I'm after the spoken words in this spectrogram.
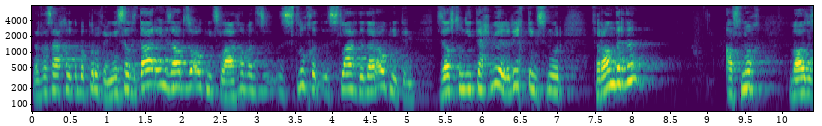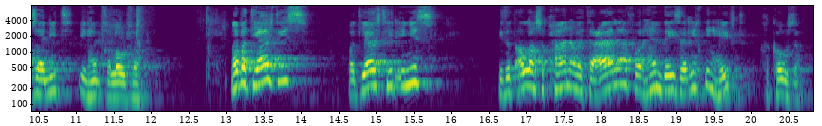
Dat was eigenlijk een beproeving. En zelfs daarin zouden ze ook niet slagen, want ze sloegen, slaagden daar ook niet in. Zelfs toen die tahwil richtingsnoer veranderde, alsnog wouden zij niet in hem geloven. Maar wat juist is, wat juist hierin is, is dat Allah subhanahu wa ta'ala voor hem deze richting heeft gekozen.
